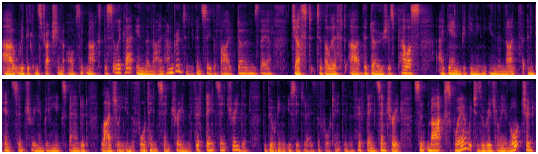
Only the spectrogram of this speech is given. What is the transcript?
uh, with the construction of St. Mark's Basilica in the 900s. And you can see the five domes there just to the left, uh, the Doge's Palace again beginning in the 9th and 10th century and being expanded largely in the 14th century and the 15th century. The, the building that you see today is the 14th and the 15th century. St. Mark's Square, which is originally an orchard,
